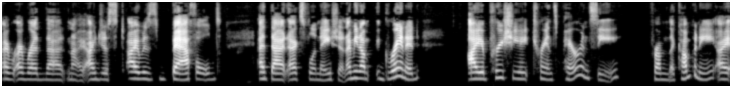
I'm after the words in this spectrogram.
I I read that and I I just I was baffled at that explanation. I mean, I'm granted, I appreciate transparency from the company. I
